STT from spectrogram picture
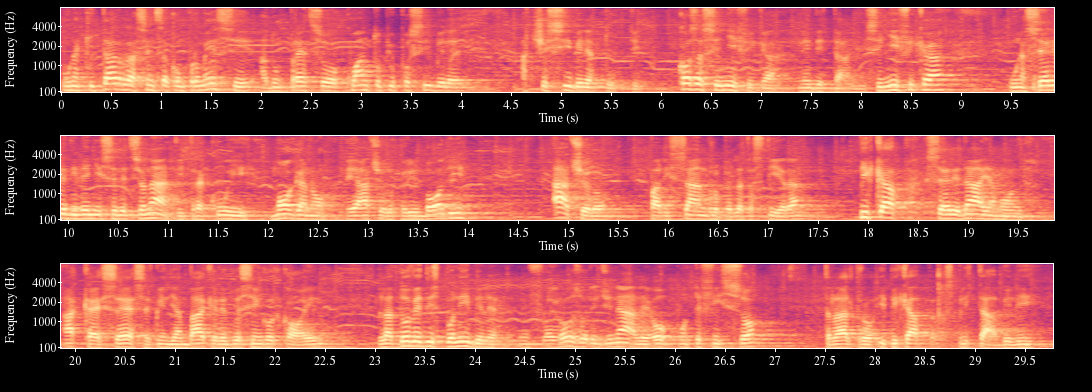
Una chitarra senza compromessi ad un prezzo quanto più possibile accessibile a tutti. Cosa significa nei dettagli? Significa una serie di legni selezionati, tra cui mogano e acero per il body, acero palissandro per la tastiera, pickup serie Diamond HSS, quindi humbucker e due single coil, laddove è disponibile un floiroso originale o ponte fisso, tra l'altro i pickup splittabili,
